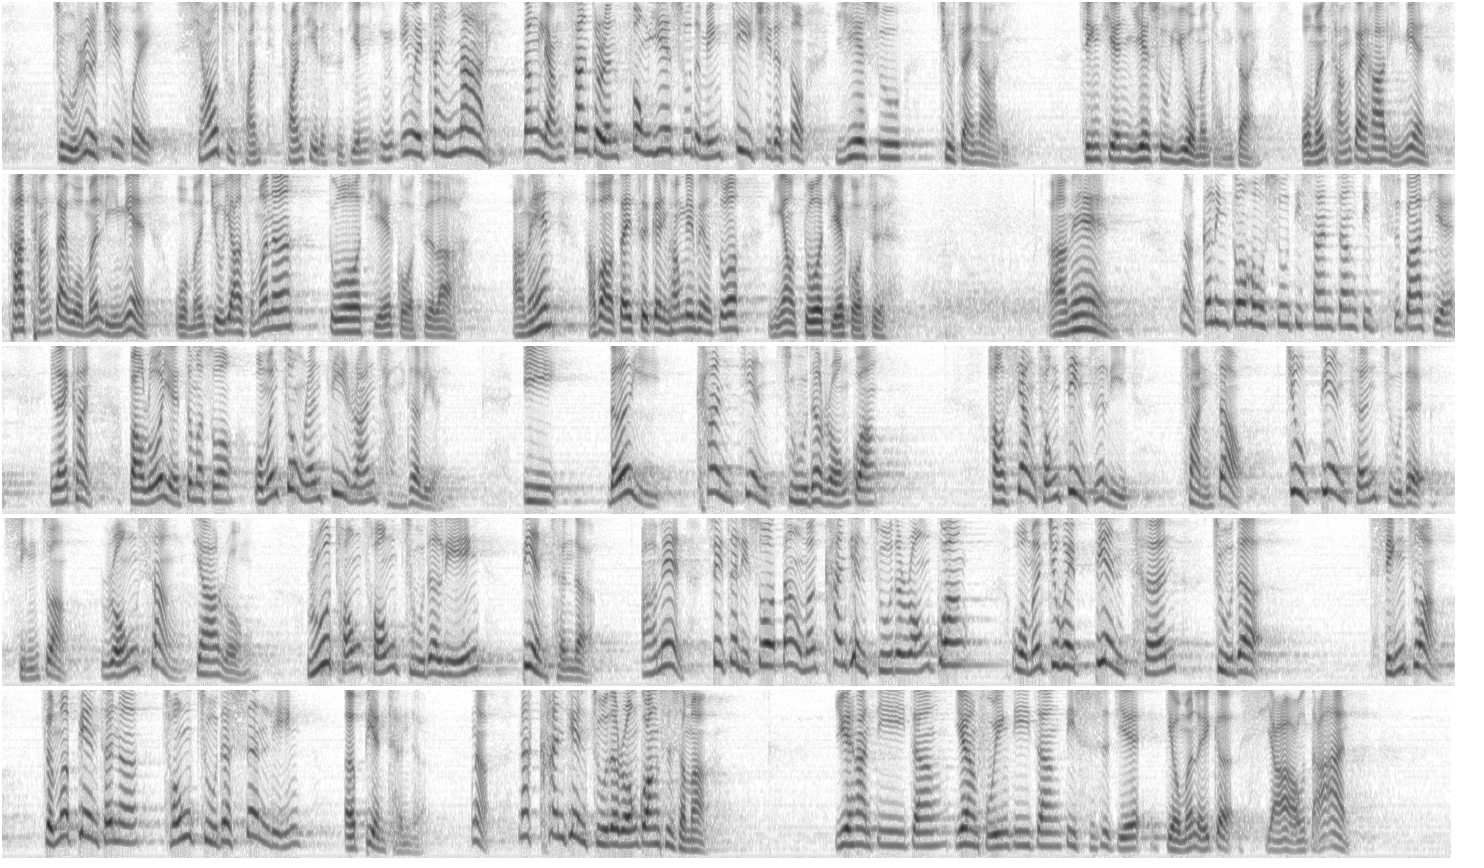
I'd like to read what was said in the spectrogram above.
主日聚会、小组团团体的时间，因因为在那里，当两三个人奉耶稣的名聚集的时候，耶稣就在那里。今天耶稣与我们同在，我们藏在他里面，他藏在我们里面，我们就要什么呢？多结果子了，阿门，好不好？再一次跟你旁边朋友说，你要多结果子。阿门。那哥林多后书第三章第十八节，你来看，保罗也这么说：我们众人既然敞着脸，以得以看见主的荣光，好像从镜子里反照，就变成主的形状，荣上加荣，如同从主的灵变成的。阿门。所以这里说，当我们看见主的荣光，我们就会变成主的形状。怎么变成呢？从主的圣灵而变成的。那那看见主的荣光是什么？约翰第一章，约翰福音第一章第十四节给我们了一个小答案。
